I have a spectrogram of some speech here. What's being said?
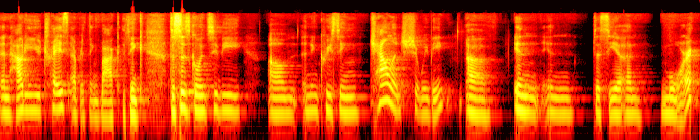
and how do you trace everything back? I think this is going to be um, an increasing challenge, should we be, uh, in in this year and more.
